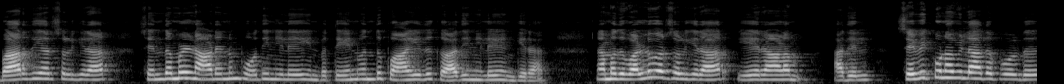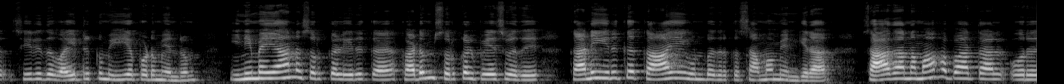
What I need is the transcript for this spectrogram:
பாரதியார் சொல்கிறார் செந்தமிழ் நாடெனும் போதினிலே இன்ப தேன் வந்து பாயுது காதினிலே என்கிறார். நமது வள்ளுவர் சொல்கிறார் ஏராளம். அதில் செவிக்குணவில்லாத பொழுது சிறிது வயிற்றுக்கும் ஈயப்படும் என்றும் இனிமையான சொற்கள் இருக்க கடும் சொற்கள் பேசுவது கனி இருக்க காயை உண்பதற்கு சமம் என்கிறார். சாதாரணமாக பார்த்தால் ஒரு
